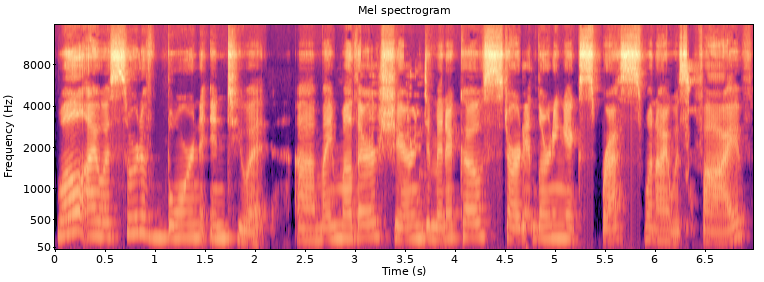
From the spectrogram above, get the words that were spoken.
Well, I was sort of born into it. Uh, my mother, Sharon Domenico, started Learning Express when I was five.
